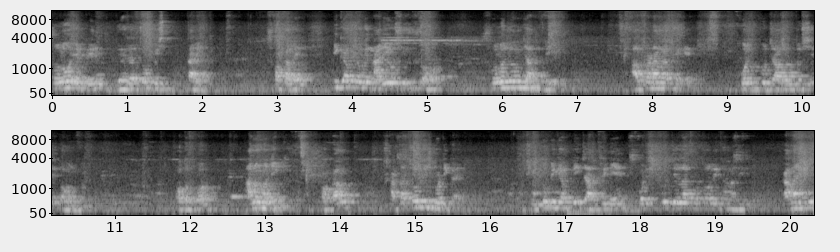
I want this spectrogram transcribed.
ষোলো এপ্রিল দুই হাজার চব্বিশ তারিখ সকালে পিক আপ যোগে নারী ও শিশু সহ ষোলো জন যাত্রী আলফাডাঙ্গা থেকে ফরিদপুর যাওয়ার উদ্দেশ্যে গমন করে অতঃপর আনুমানিক সকাল সাতটা চল্লিশ ঘটিকায় উক্ত পিক আপটি যাত্রী নিয়ে ফরিদপুর জেলা কোতোয়ালি থানাধীন কানাইপুর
